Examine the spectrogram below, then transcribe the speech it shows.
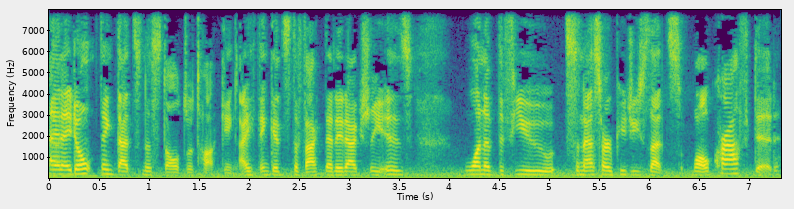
and I don't think that's nostalgia talking. I think it's the fact that it actually is one of the few SNES RPGs that's well crafted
